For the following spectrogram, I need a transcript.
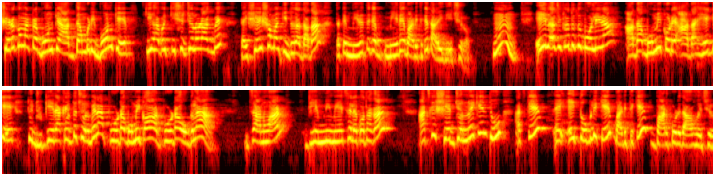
সেরকম একটা বোনকে আদ্দাম্বরি বোনকে কী হবে, কিসের জন্য রাখবে? তাই সেই সময় কিন্তু তার দাদা তাকে মেরে থেকে, মেরে বাড়ি থেকে তাড়িয়ে দিয়েছিল। হুম? এই লজিকটা তো তুই বলি না? আদা বমি করে আদা হেগে তুই ঢুকিয়ে রাখলে তো চলবে না। পুরোটা বমি কর, পুরোটা ওগলা। জানোয়ার ঢেমনি মেয়ে ছেলে কোথাকার? আজকে সের জন্যই কিন্তু আজকে এই এই তবলিকে বাড়ি থেকে বার করে দেওয়া হয়েছিল।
